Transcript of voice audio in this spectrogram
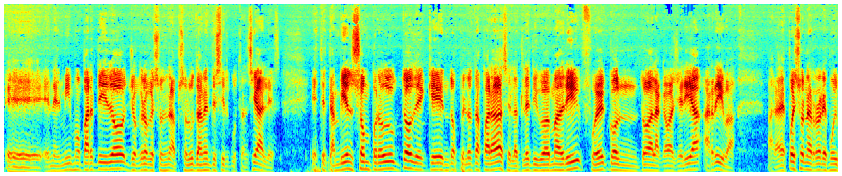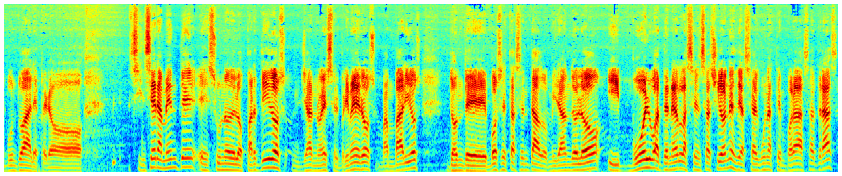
eh, en el mismo partido, yo creo que son absolutamente circunstanciales. Este, también son producto de que en dos pelotas paradas el Atlético de Madrid fue con toda la caballería arriba. Ahora, después son errores muy puntuales, pero sinceramente es uno de los partidos, ya no es el primero, van varios, donde vos estás sentado mirándolo y vuelvo a tener las sensaciones de hace algunas temporadas atrás,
